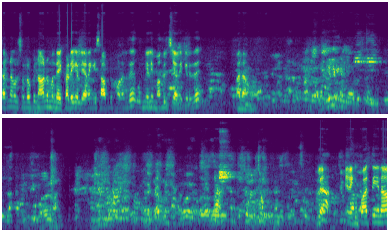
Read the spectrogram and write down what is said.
தருணங்கள் சொல்கிறப்ப நானும் அந்த கடைகள் இறங்கி சாப்பிட்டு போனது உண்மையிலேயே மகிழ்ச்சி அளிக்கிறது. அதாங்க. இல்ல எனக்கு பாத்தீங்கன்னா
